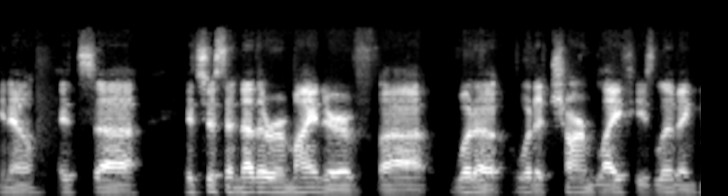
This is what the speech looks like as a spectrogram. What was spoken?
you know, it's, uh, it's just another reminder of uh, what a what a charmed life he's living.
